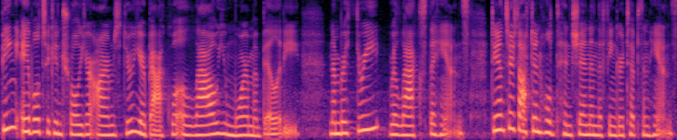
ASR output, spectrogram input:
Being able to control your arms through your back will allow you more mobility. Number three, relax the hands. Dancers often hold tension in the fingertips and hands.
